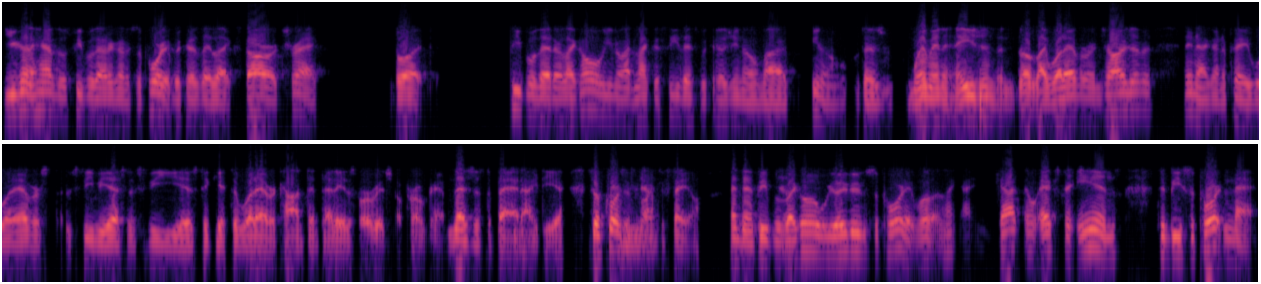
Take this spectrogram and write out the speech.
you're going to have those people that are going to support it because they like Star Trek, but people that are like, oh, you know, I'd like to see this because you know my, you know, there's women and Asians and uh, like whatever in charge of it. They're not going to pay whatever CBS's fee is to get to whatever content that is for original program. That's just a bad idea. So of course it's Yeah. going to fail. And then people are like, oh, well, they didn't support it. Well, like I got no extra ends to be supporting that.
